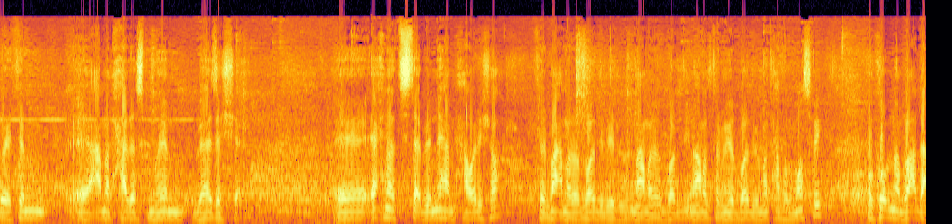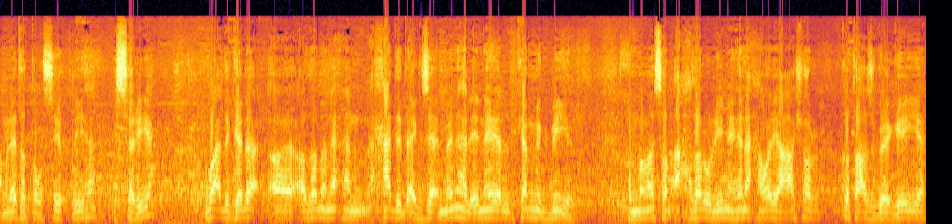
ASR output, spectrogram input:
ويتم عمل حدث مهم بهذا الشأن. آه، إحنا استقبلناها من حوالي شهر في معمل البردي بالمعمل البردي معمل ترميم البردي بالمتحف المصري وقمنا بعد عمليات التوثيق ليها السريع وبعد كده آه، قدرنا إن إحنا نحدد أجزاء منها لأن هي الكم كبير. هم مثلا أحضروا لينا هنا حوالي 10 قطع زجاجية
